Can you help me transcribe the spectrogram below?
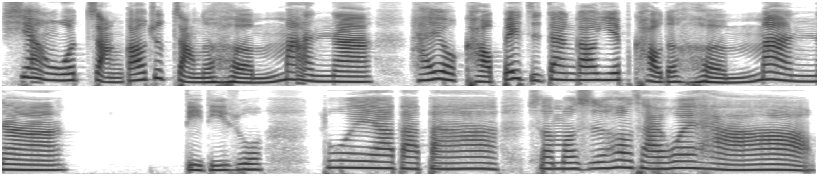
像我长高就长得很慢呐，还有烤杯子蛋糕也烤得很慢呐。弟弟说：“对呀，爸爸，什么时候才会好？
